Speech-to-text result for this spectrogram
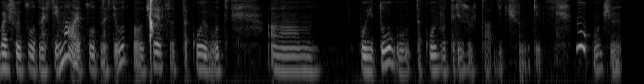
большой плотности и малой плотности. Вот получается такой вот... А, по итогу такой вот результат, девчонки. Ну, в общем,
